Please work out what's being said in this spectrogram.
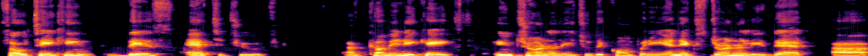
So taking this attitude uh, communicates internally to the company and externally that uh,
